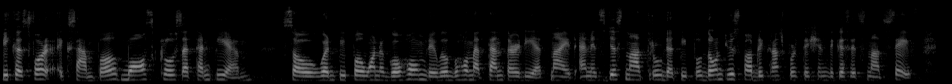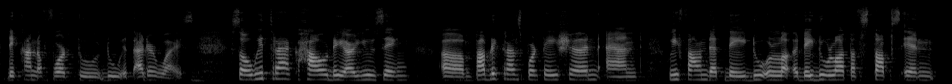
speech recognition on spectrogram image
because, for example, malls close at 10 p.m. So when people want to go home, they will go home at 10:30 at night, and it's just not true that people don't use public transportation because it's not safe. They can't afford to do it otherwise. Mm-hmm. So we track how they are using um, public transportation, and we found that they do a lot. They do a lot of stops in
